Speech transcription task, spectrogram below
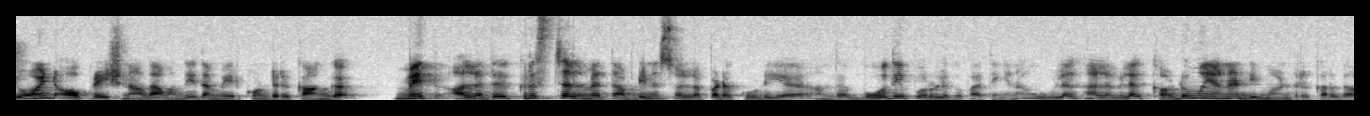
ஜாயிண்ட் ஆப்ரேஷனாக தான் வந்து இதை மேற்கொண்டிருக்காங்க. மெத் அல்லது கிறிஸ்டல் மெத் அப்படின்னு சொல்லப்படக்கூடிய அந்த போதைப் பொருளுக்கு பார்த்தீங்கன்னா உலக அளவில் கடுமையான டிமாண்ட் இருக்கிறதா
